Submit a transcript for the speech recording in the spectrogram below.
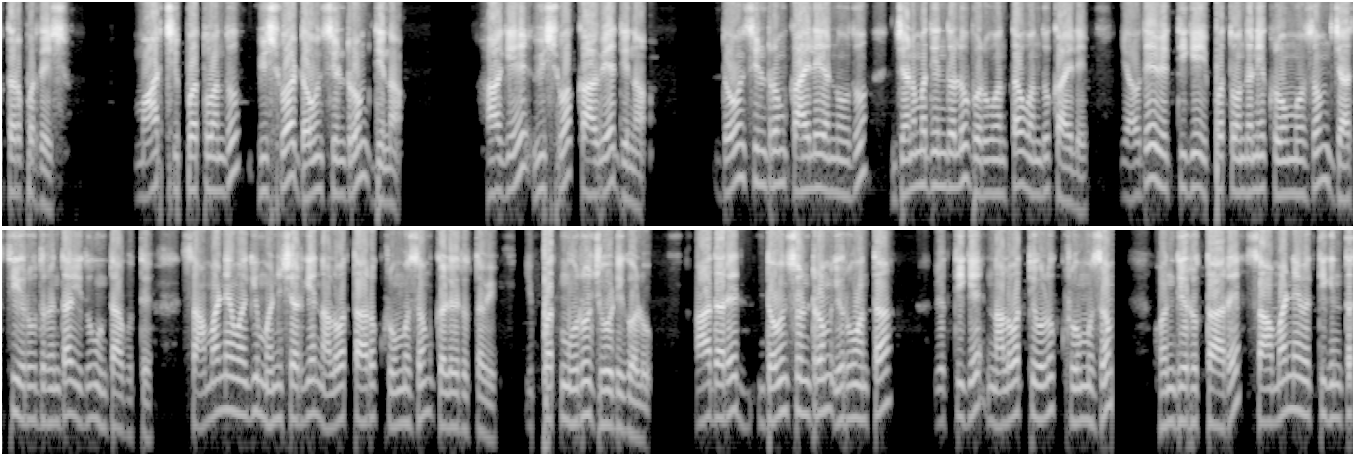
Uttar Pradesh. March ಇಪ್ಪತ್ತೊಂದು ವಿಶ್ವ ಡೌನ್ ಸಿಂಡ್ರೋಮ್ ದಿನ. ಹಾಗೆಯೇ ವಿಶ್ವ ಕಾವ್ಯ ದಿನ. ಡೌನ್ ಸಿಂಡ್ರೋಮ್ ಕಾಯಿಲೆ ಅನ್ನುವುದು ಜನ್ಮದಿಂದಲೂ ಬರುವಂತ ಒಂದು ಕಾಯಿಲೆ. ಯಾವುದೇ ವ್ಯಕ್ತಿಗೆ ಇಪ್ಪತ್ತೊಂದನೇ ಕ್ರೋಮೋಸೋಮ್ ಜಾಸ್ತಿ ಇರುವುದರಿಂದ ಇದು ಉಂಟಾಗುತ್ತೆ. ಸಾಮಾನ್ಯವಾಗಿ ಮನುಷ್ಯರಿಗೆ ನಲವತ್ತಾರು ಕ್ರೋಮೋಸೋಮ್ಗಳಿರುತ್ತವೆ ಇಪ್ಪತ್ತ್ಮೂರು ಜೋಡಿಗಳು. ಆದರೆ ಡೌನ್ ಸಿಂಡ್ರೋಮ್ ಇರುವಂತ ವ್ಯಕ್ತಿಗೆ ನಲವತ್ತೇಳು ಕ್ರೋಮೋಸೋಮ್ ಹೊಂದಿರುತ್ತಾರೆ. ಸಾಮಾನ್ಯ ವ್ಯಕ್ತಿಗಿಂತ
